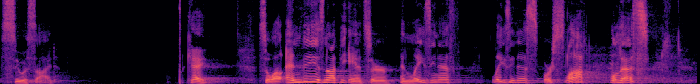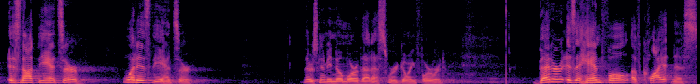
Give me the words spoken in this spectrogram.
suicide. Okay, so while envy is not the answer, and laziness, laziness or slothfulness is not the answer, what is the answer? There's going to be no more of that S word going forward. Better is a handful of quietness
